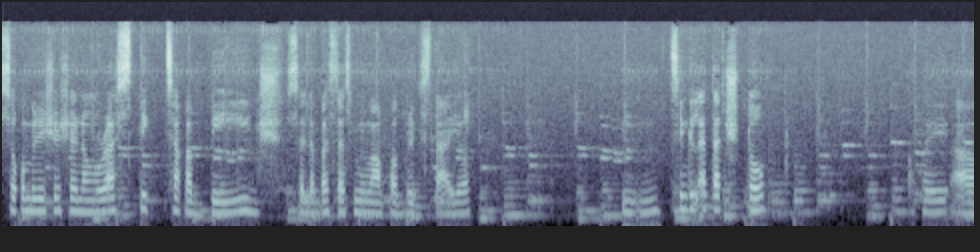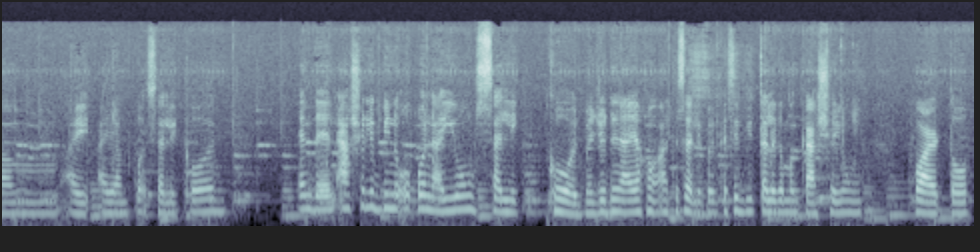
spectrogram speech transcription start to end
So, combination siya ng rustic tsaka beige sa labas. Tapos may mga fabrics tayo. Mm -mm. Single attached to. Okay, um, ay, ayan po sa likod. And then, actually, binuo ko na yung sa likod. Medyo dinaya kong ate sa likod kasi di talaga magkasya yung kwarto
